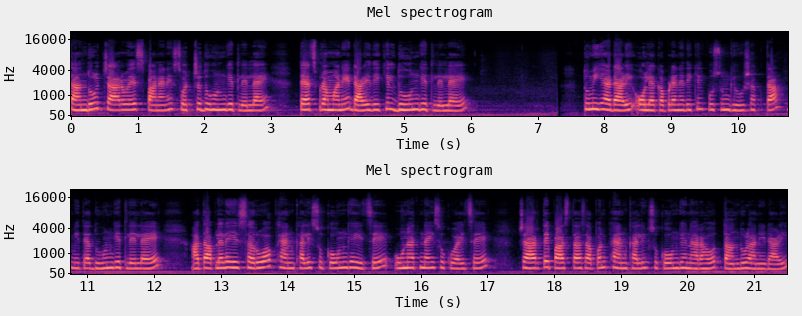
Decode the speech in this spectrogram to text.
तांदूळ चार वेळेस पाण्याने स्वच्छ धुवून घेतलेला आहे. त्याचप्रमाणे डाळी देखील धुवून घेतलेल्या आहे. तुम्ही ह्या डाळी ओल्या कपड्याने देखील पुसून घेऊ शकता. मी त्या धुवून घेतलेल्या आहे. आता आपल्याला हे सर्व फॅनखाली सुकवून घ्यायचे. उन्हात नाही सुकवायचे. चार ते पाच तास आपण फॅनखाली सुकवून घेणार आहोत तांदूळ आणि डाळी.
